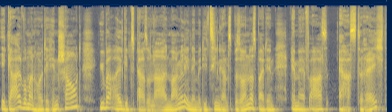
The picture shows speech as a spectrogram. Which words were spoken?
Egal, wo man heute hinschaut, überall gibt es Personalmangel, in der Medizin ganz besonders, bei den MFAs erst recht.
